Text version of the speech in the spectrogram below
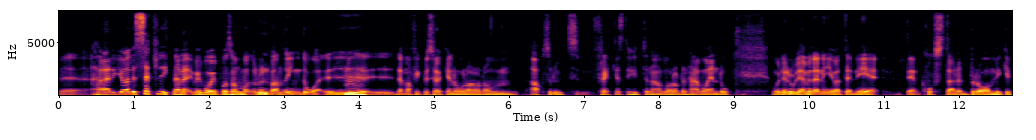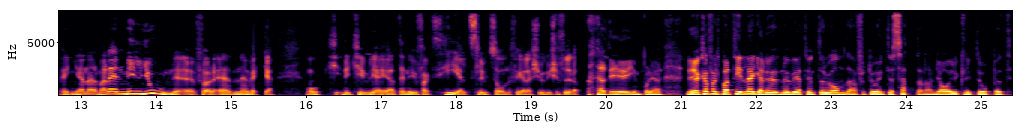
eh, här. Jag hade sett liknande. Vi var ju på en sån rundvandring då i, mm. där man fick besöka några av de absolut fräckaste hytterna varav den här var ändå. Och det roliga med den är ju att den är den kostar bra mycket pengar, närmare en miljon eh, för en vecka. Och det kuliga är att den är ju faktiskt helt slutsåld för hela 2024. det är imponerande. Jag kan faktiskt bara tillägga, nu vet ju inte du om det här för du har inte sett den än. Jag har ju klippt ihop ett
